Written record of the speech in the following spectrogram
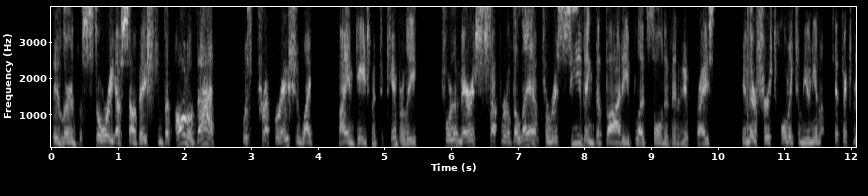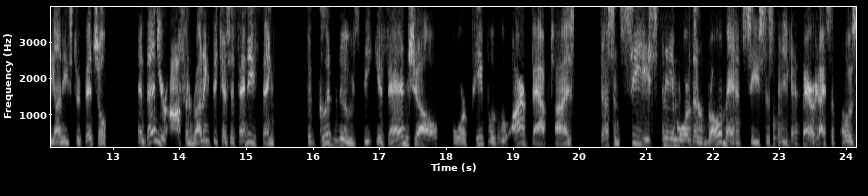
they learned the story of salvation. But all of that was preparation, like my engagement to Kimberly, for the marriage supper of the Lamb, for receiving the body, blood, soul, divinity of Christ in their first Holy Communion, typically on Easter Vigil. And then you're off and running because, if anything, the good news, the evangel for people who are baptized, doesn't cease any more than romance ceases when you get married. I suppose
